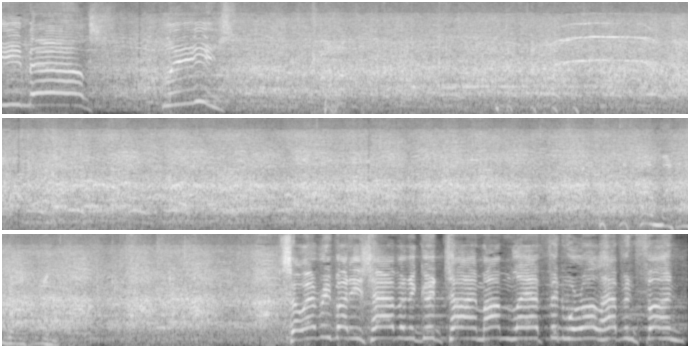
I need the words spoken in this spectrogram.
Emails. Please. Oh my God. So everybody's having a good time. I'm laughing. We're all having fun.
